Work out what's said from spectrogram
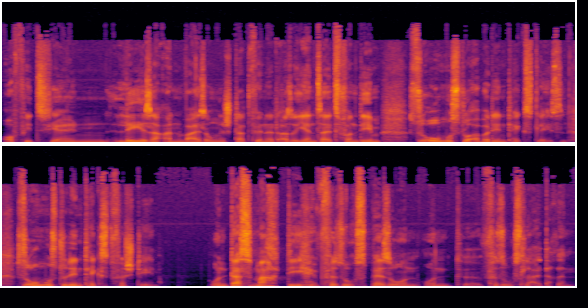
offiziellen Leseanweisungen stattfindet. Also jenseits von dem, so musst du aber den Text lesen, so musst du den Text verstehen. Und das macht die Versuchsperson und äh, Versuchsleiterin,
